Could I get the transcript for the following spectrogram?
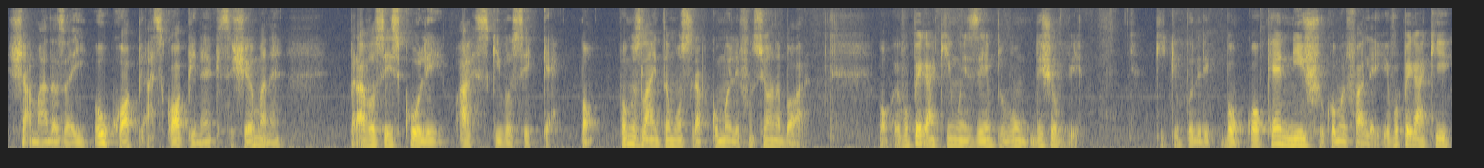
chamadas aí, ou copy, as copy, né, que se chama, né, para você escolher as que você quer. Bom, vamos lá então mostrar como ele funciona, bora. Bom, eu vou pegar aqui um exemplo, vamos, deixa eu ver. O que, que eu poderia, bom, qualquer nicho, como eu falei. Eu vou pegar aqui,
